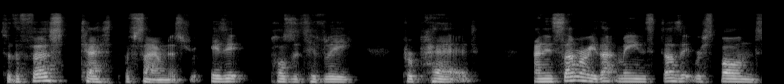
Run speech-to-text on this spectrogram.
So the first test of soundness, is it positively prepared? And in summary, that means, does it respond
